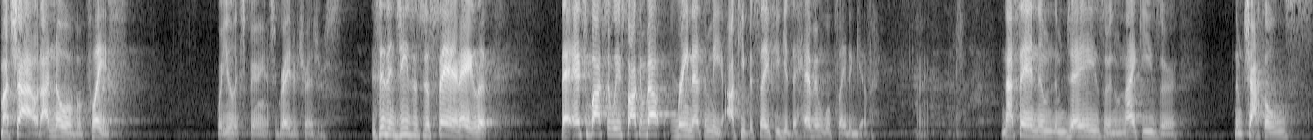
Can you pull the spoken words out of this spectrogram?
my child, I know of a place where you'll experience greater treasures. This isn't Jesus just saying, hey, look, that Xbox that we was talking about, bring that to me. I'll keep it safe. You get to heaven, we'll play together. Right? Not saying them, them J's or them Nikes or them Chacos,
